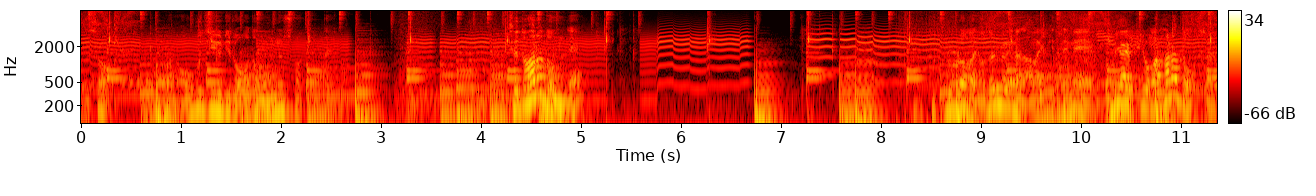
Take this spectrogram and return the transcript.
그래서 이건 어부지으리로 얻어먹는 수밖에 없다 이거. 쟤도 하나도 없네 또 드롤러가 8명이나 남아있기 때문에 무리할 필요가 하나도 없어요.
